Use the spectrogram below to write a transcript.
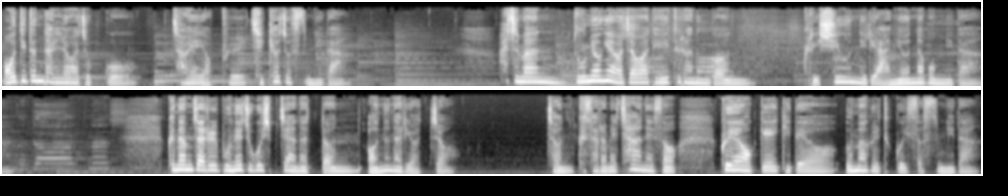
어디든 달려와 줬고 저의 옆을 지켜줬습니다. 하지만 두 명의 여자와 데이트를 하는 건 그리 쉬운 일이 아니었나 봅니다. 그 남자를 보내주고 싶지 않았던 어느 날이었죠. 전 그 사람의 차 안에서 그의 어깨에 기대어 음악을 듣고 있었습니다.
